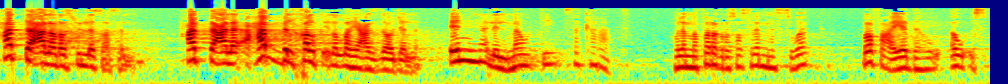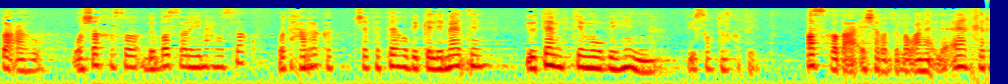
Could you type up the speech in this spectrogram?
حتى على رسول الله صلى الله عليه وسلم. حتى على أحب الخلق إلى الله عز وجل. إن للموت سكرات. ولما فرغ الرسول صلى الله عليه وسلم من السواك رفع يده أو إصبعه وشخص ببصره نحو السقف وتحركت شفتاه بكلمات يتمتم بهن في صوت خفيض أسقط عائشة رضي الله عنها إلى آخر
